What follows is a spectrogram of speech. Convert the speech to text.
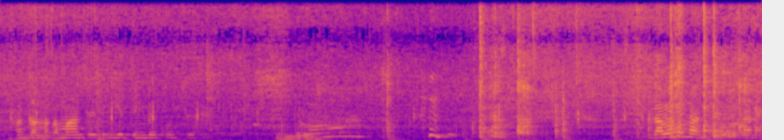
ಆ ಘಮ ಘಮ ಅಂತ ಹಿಂಗೆ ತಿನ್ಬೇಕು ಅನ್ಸುತ್ತೆ. ಬಿಡು ಘಮ ಘಮ ಅಂತ ತಾನೆ.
